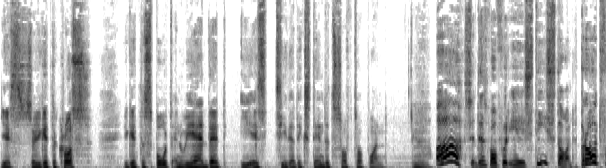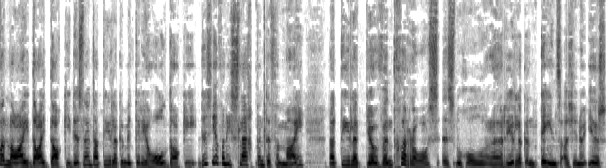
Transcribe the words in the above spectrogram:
Yes, so you get the cross, you get the sport and we had that EST, that extended soft top one. Mm. Ah, so dis waarvoor EST staan. Praat van daai daai dakkie. Dis nou natuurlik 'n materiaal dakkie. Dis een van die slegpunte vir my. Natuurlik jou windgeraas is nogal uh, redelik intens as jy nou eers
